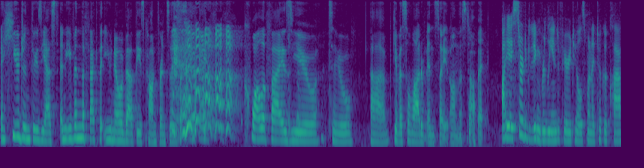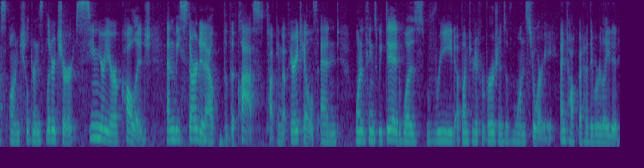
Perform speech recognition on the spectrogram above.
a huge enthusiast, and even the fact that you know about these conferences, I think, qualifies you to uh, give us a lot of insight on this topic. I started getting really into fairy tales when I took a class on children's literature senior year of college, and we started out the, the class talking about fairy tales. And one of the things we did was read a bunch of different versions of one story and talk about how they were related,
